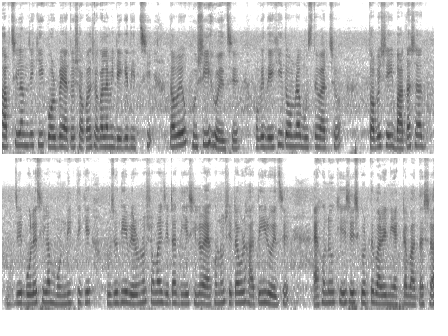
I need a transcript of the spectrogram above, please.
ভাবছিলাম যে কি করবে এত সকাল সকাল আমি ডেকে দিচ্ছি, তবে ও খুশিই হয়েছে। ওকে দেখেই তোমরা বুঝতে পারছ। তবে সেই বাতাসা যে বলেছিলাম মন্দির থেকে পুজো দিয়ে বেরোনোর সময় যেটা দিয়েছিল, এখনও সেটা ওর হাতেই রয়েছে। এখনও খেয়ে শেষ করতে পারেনি একটা বাতাসা।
